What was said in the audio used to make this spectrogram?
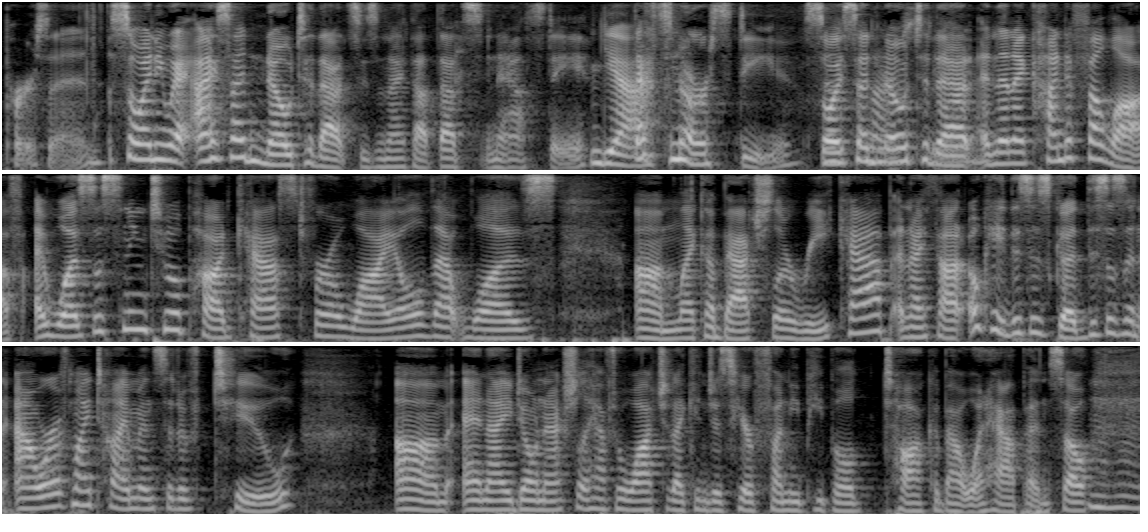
person. So anyway, I said no to that season. I thought that's nasty. Yeah. That's nasty. So I That's said no to that, and then I kind of fell off. I was listening to a podcast for a while that was um, like a bachelor recap, and I thought, okay, this is good. This is an hour of my time instead of two. Um, and I don't actually have to watch it. I can just hear funny people talk about what happened. So Mm-hmm.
